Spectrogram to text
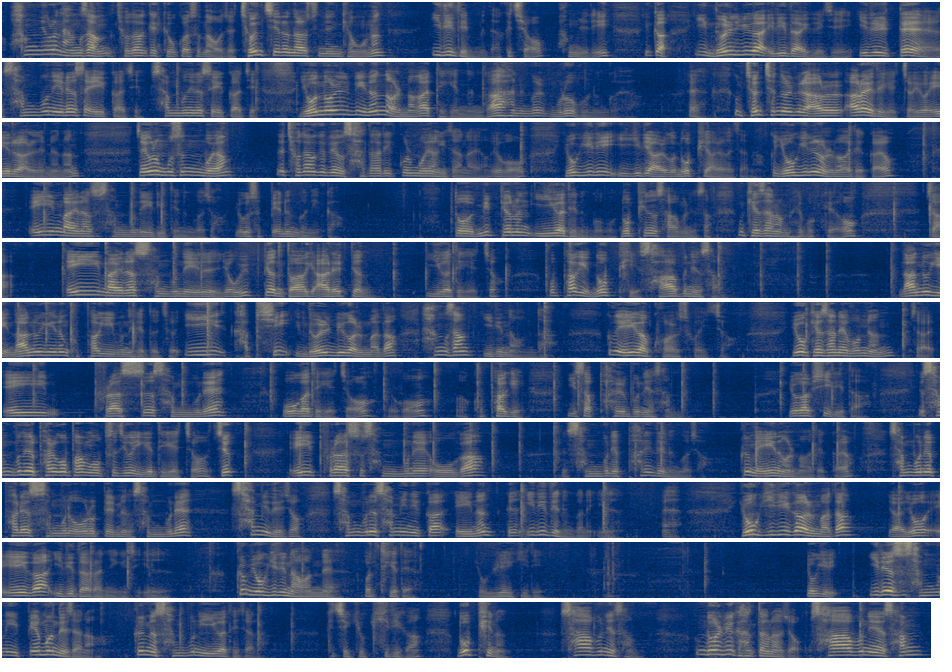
확률은 항상 초등학교 교과서 나오죠. 전체 일어날 수 있는 경우는 1이 됩니다. 그렇죠? 확률이. 그러니까 이 넓이가 1이다 이거지. 1일 때 3분의 1에서 a까지, 3분의 1에서 a까지 요 넓이는 얼마가 되겠는가 하는 걸 물어보는 거예요. 예. 그럼 전체 넓이를 알, 알아야 되겠죠. 요 a를 알려면은. 자, 이거는 무슨 모양? 초등학교 배운 사다리 꼴 모양이잖아요. 요거. 요 길이 이 길이 알고 높이 알잖아. 그요 길이는 얼마가 될까요? a-3분의 1이 되는 거죠. 여기서 빼는 거니까. 또 밑변은 2가 되는 거고 높이는 4분의 3. 그럼 계산 한번 해볼게요. 자, a-3분의 1, 요 윗변 더하기 아랫변 2가 되겠죠. 곱하기 높이 4분의 3. 나누기, 나누기는 곱하기 2분의 해도죠. 이 값이 이 넓이가 얼마다? 항상 1이 나온다. 그럼 a가 구할 수가 있죠. 요 계산해 보면 자, a 플러스 3분의 5가 되겠죠. 요거 어, 곱하기 2, 4, 8분의 3. 요 값이 1이다. 3분의 1 8 곱하면 없어지고 이게 되겠죠. 즉 a 플러스 3분의 5가 3분의 8이 되는 거죠. 그럼 a는 얼마가 될까요? 3분의 8에서 3분의 5를 빼면 3분의 3이 되죠. 3분의 3이니까 a는 그냥 1이 되는 거네. 1. 예. 요 길이가 얼마다? 야, 요 a가 1이다라는 얘기지. 1. 그럼 요 길이 나왔네. 어떻게 돼? 요 위에 길이. 여기 1에서 3분의 2 빼면 되잖아. 그러면 3분의 2가 되잖아. 그치? 요 길이가. 높이는 4분의 3. 그럼 넓이 간단하죠. 4분의 3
